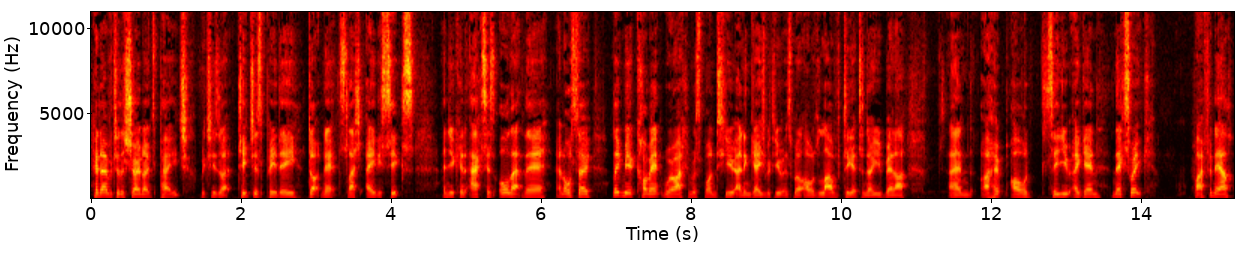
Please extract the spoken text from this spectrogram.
head over to the show notes page, which is at teacherspd.net slash 86, and you can access all that there. And also leave me a comment where I can respond to you and engage with you as well. I would love to get to know you better. And I hope I'll see you again next week. Bye for now.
